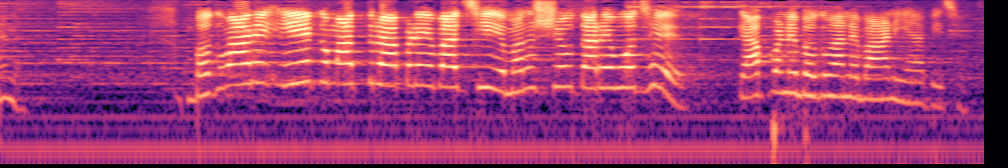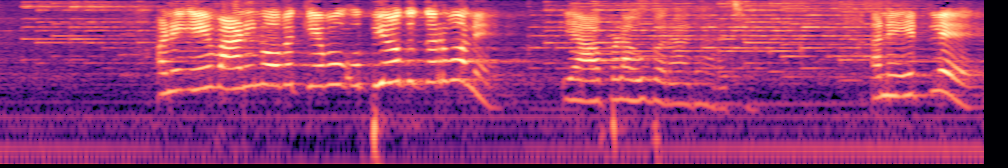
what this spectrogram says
હે ને? ભગવાને એકમાત્ર આપણે એવા છીએ, મનુષ્ય અવતાર એવો છે કે આપણને ભગવાને વાણી આપી છે. અને એ વાણીનો હવે કેવો ઉપયોગ કરવો ને, એ આપણા ઉપર આધાર છે. અને એટલે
